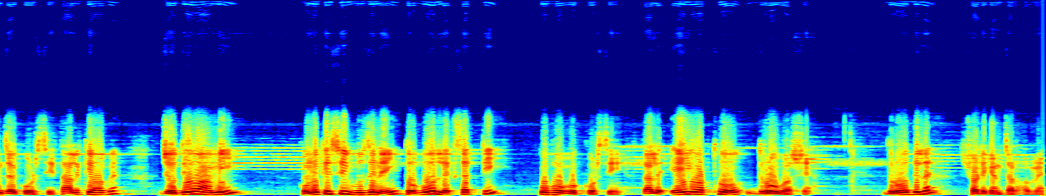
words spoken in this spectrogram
এনজয় করছি। তাহলে কি হবে? যদিও আমি কোনো কিছুই বুঝি নেই, তবুও লেকচারটি উপভোগ করছি। তাহলে এই অর্থ ধ্রুব বসে। ধ্রুব দিলে সঠিক অ্যান্সার হবে।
